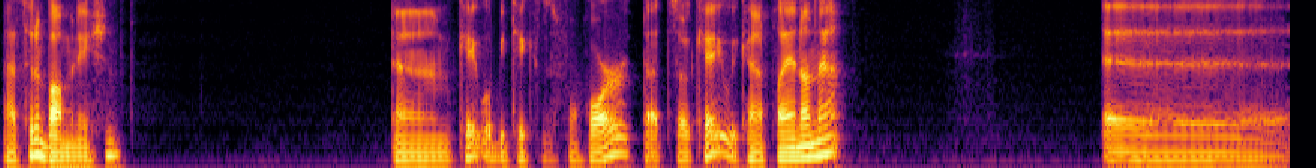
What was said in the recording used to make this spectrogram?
That's an abomination. Um, okay, we'll be taking this from horror. That's okay. We kind of planned on that. Uh,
